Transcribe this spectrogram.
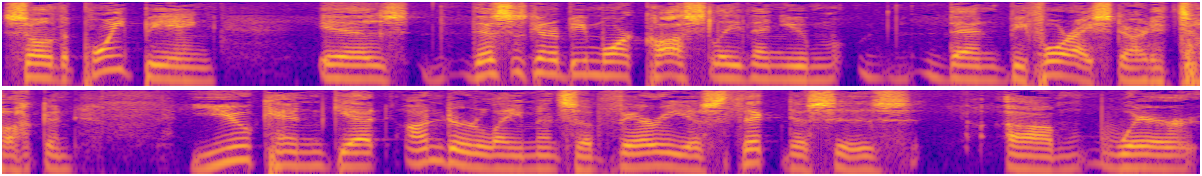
so the point being is this is going to be more costly than you than before i started talking you can get underlayments of various thicknesses um, where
